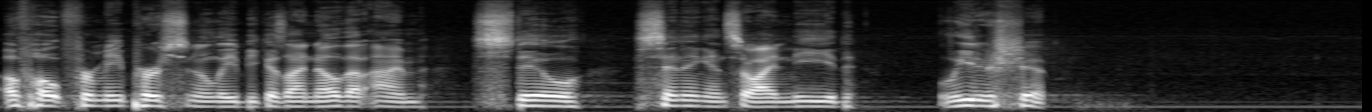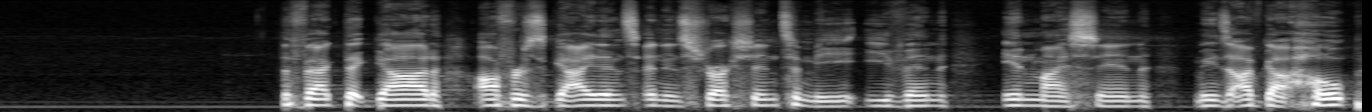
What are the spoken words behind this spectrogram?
of hope for me personally because I know that I'm still sinning, and so I need leadership. The fact that God offers guidance and instruction to me, even in my sin, means I've got hope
